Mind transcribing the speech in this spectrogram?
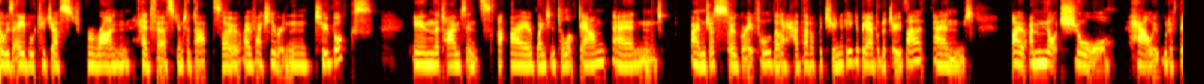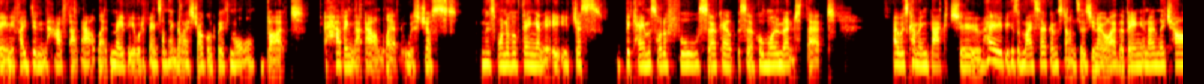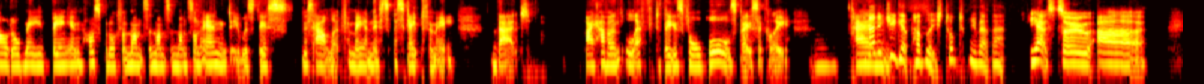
I was able to just run headfirst into that. So I've actually written two books in the time since I went into lockdown. And I'm just so grateful that I had that opportunity to be able to do that. And I, I'm not sure how it would have been if I didn't have that outlet. Maybe it would have been something that I struggled with more, but having that outlet was just this wonderful thing. And it, it just became a sort of full circle, circle moment that I was coming back to, hey, because of my circumstances, you know, either being an only child or me being in hospital for months and months and months on end, it was this this outlet for me and this escape for me that I haven't left these four walls basically. Mm. How did you get published? Talk to me about that. Yeah, so uh,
